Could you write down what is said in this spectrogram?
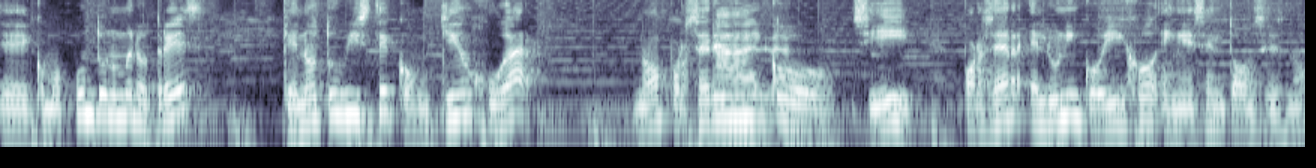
Eh, como punto número 3, que no tuviste con quién jugar, ¿no? Por ser el Ala. único, sí, por ser el único hijo en ese entonces, ¿no?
